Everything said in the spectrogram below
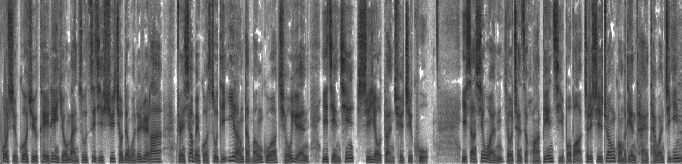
迫使过去可以炼油满足自己需求的委内瑞拉转向美国、速递、伊朗等盟国求援，以减轻石油短缺之苦。以上新闻由陈子华编辑播报，这里是中央广播电台台湾之音。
